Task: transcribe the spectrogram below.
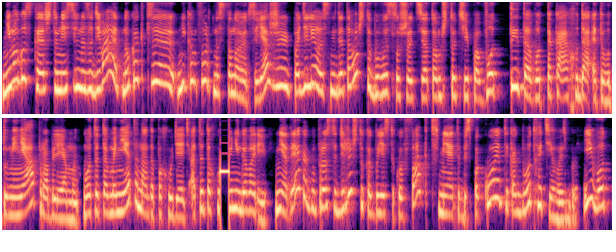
Не могу сказать, что меня сильно задевает, но как-то некомфортно становится. Я же поделилась не для того, чтобы выслушать о том, что типа вот ты-то вот такая худа, это вот у меня проблемы, вот это мне-то надо похудеть, а ты-то хуйню не говори. Нет, я как бы просто делюсь, что как бы есть такой факт, меня это беспокоит, и как бы вот хотелось бы. И вот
